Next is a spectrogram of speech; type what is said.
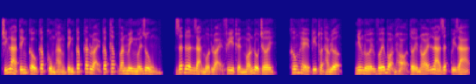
chính là tinh cầu cấp cùng hàng tinh cấp các loại cấp thấp văn minh mới dùng, rất đơn giản một loại phi thuyền món đồ chơi, không hề kỹ thuật hàm lượng, nhưng đối với bọn họ tới nói là rất quý giá.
